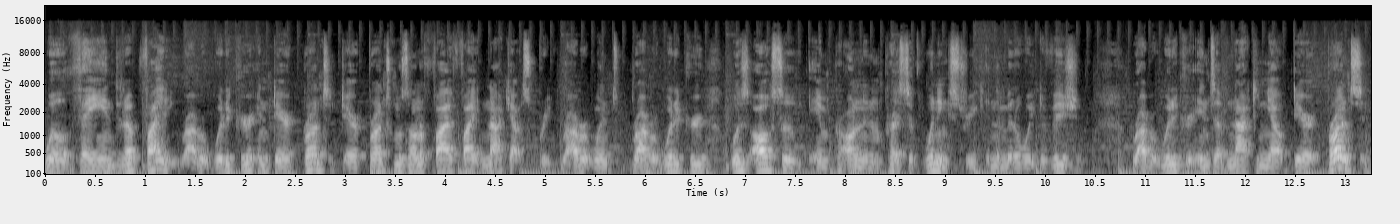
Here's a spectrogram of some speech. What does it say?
Well, they ended up fighting Robert Whittaker and Derek Brunson. Derek Brunson was on a five-fight knockout spree. Robert went. Robert Whittaker was also on an impressive winning streak in the middleweight division. Robert Whittaker ends up knocking out Derek Brunson.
